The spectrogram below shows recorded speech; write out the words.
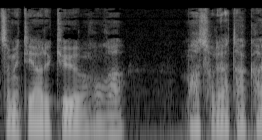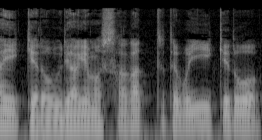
集めてやる給与の方がまあそれは高いけど売り上げも下がっててもいいけど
